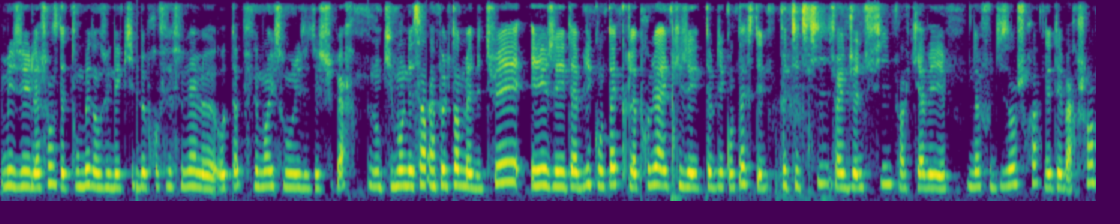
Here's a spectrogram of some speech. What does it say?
mais j'ai eu la chance d'être tombée dans une équipe de professionnels euh, au top, vraiment ils, sont, ils étaient super. Donc ils m'ont laissé un peu le temps de m'habituer et j'ai établi contact, la première avec qui j'ai établi contact c'était une petite fille, enfin une jeune fille, enfin qui avait 9 ou 10 ans je crois, était marchande,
